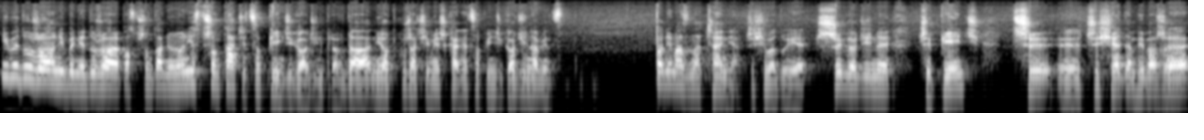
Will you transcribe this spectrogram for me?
Niby dużo, niby niedużo, ale po sprzątaniu, no nie sprzątacie co 5 godzin, prawda? Nie odkurzacie mieszkania co 5 godzin, a więc to nie ma znaczenia, czy się ładuje 3 godziny, czy 5, czy, y, czy 7, chyba że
